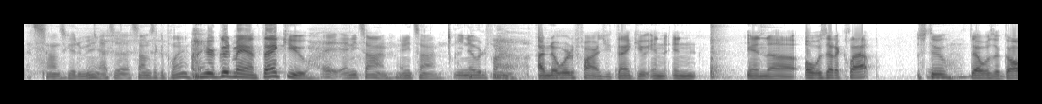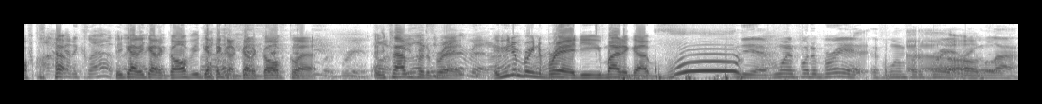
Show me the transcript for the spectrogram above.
That sounds good to me. That's a, that sounds like a plan. You're a good man. Thank you. Hey, anytime, anytime. You know where to find me. I know where to find you. Thank you. In in in uh oh, was that a clap? Stu, that was a golf clap. got a clap. You got, you I- got I a golf. You got, got, got a golf clap. He's clapping for the the bread. bread. If you didn't bring the bread, you, you might have got. Woo. Yeah, if it wasn't for the bread, if it wasn't for the bread, I ain't gonna lie.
